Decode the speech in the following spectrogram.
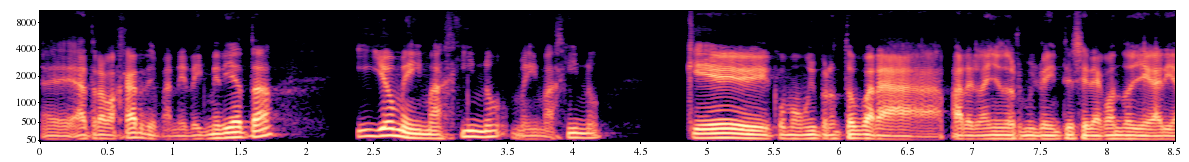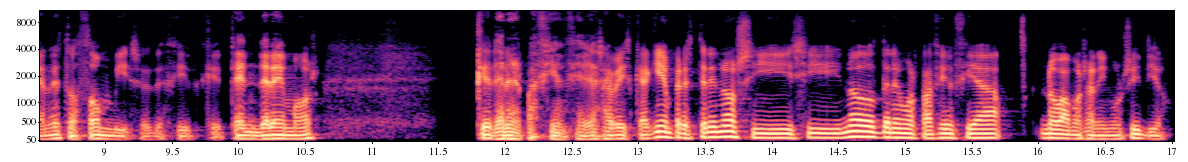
eh, a trabajar de manera inmediata y yo me imagino, me imagino que como muy pronto para, para el año 2020 sería cuando llegarían estos zombies. Es decir, que tendremos que tener paciencia. Ya sabéis que aquí en preestreno, si, si no tenemos paciencia, no vamos a ningún sitio.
